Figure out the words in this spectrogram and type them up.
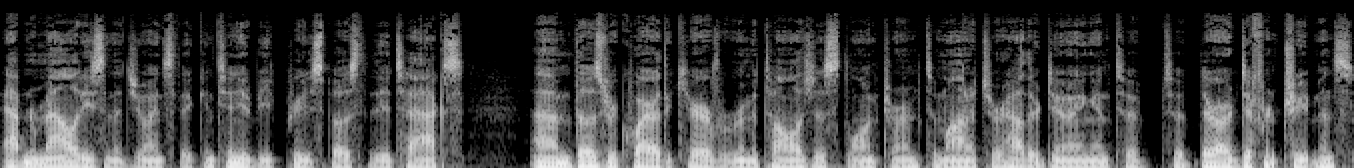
abnormalities in the joints, they continue to be predisposed to the attacks. Um, those require the care of a rheumatologist long term to monitor how they're doing, and to, to there are different treatments.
